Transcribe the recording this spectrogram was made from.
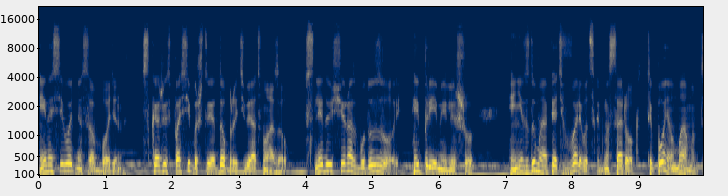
и на сегодня свободен. Скажи спасибо, что я добрый тебя отмазал. В следующий раз буду злой и премии лишу. И не вздумай опять вваливаться, как носорог. Ты понял, мамонт?»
